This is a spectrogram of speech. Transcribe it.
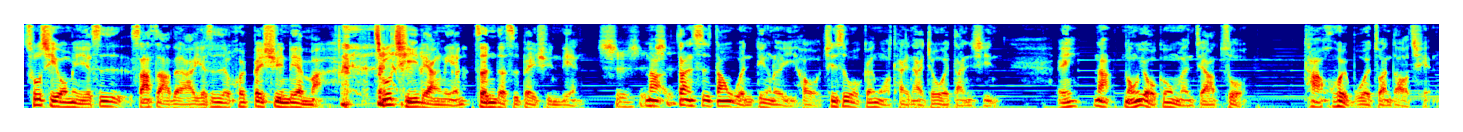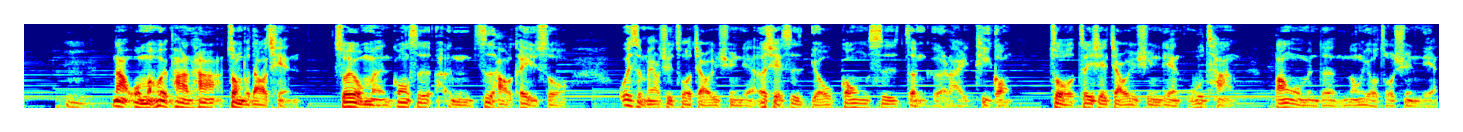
初期我们也是傻傻的啊，也是会被训练嘛。初期两年真的是被训练，是，是是。那但是当稳定了以后，其实我跟我太太就会担心，哎，那农友跟我们家做。他会不会赚到钱？嗯，那我们会怕他赚不到钱，所以我们公司很自豪可以说，为什么要去做教育训练，而且是由公司整个来提供做这些教育训练，无偿帮我们的农友做训练。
